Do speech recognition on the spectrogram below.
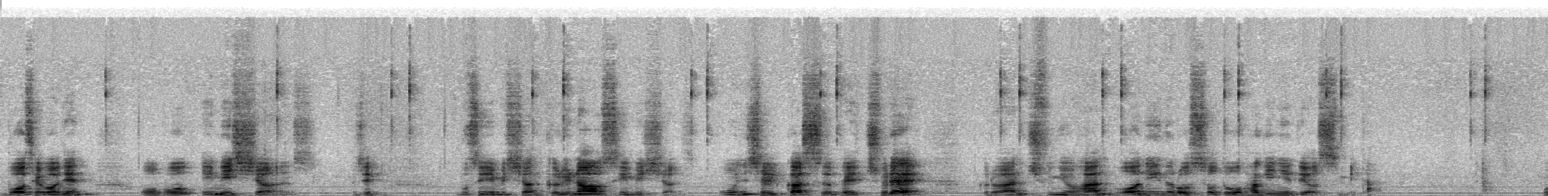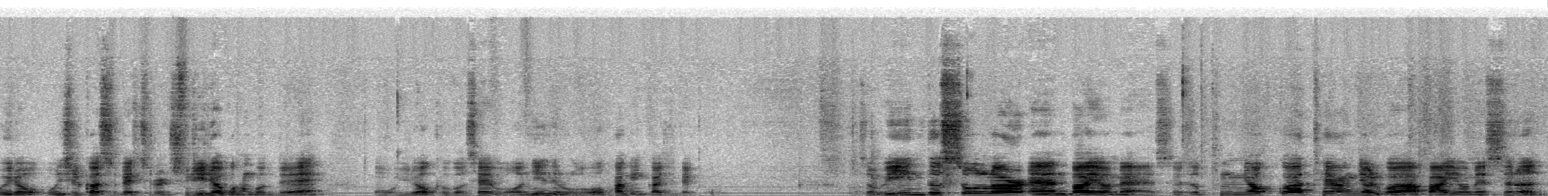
무엇의 원인? of emissions 그지? 무슨 이미션? 그린하우스 이미션 온실가스 배출의 그러한 중요한 원인으로서도 확인이 되었습니다. 오히려 온실가스 배출을 줄이려고 한 건데 오히려 그것의 원인으로 확인까지 됐고 So wind, solar, and biomass. 그래서 풍력과 태양열과 바이오매스는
